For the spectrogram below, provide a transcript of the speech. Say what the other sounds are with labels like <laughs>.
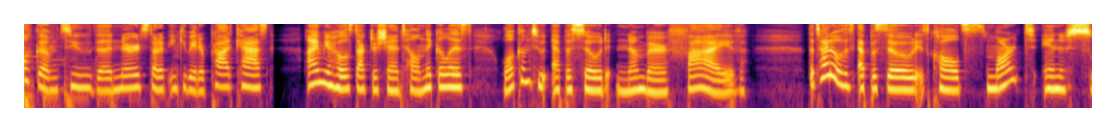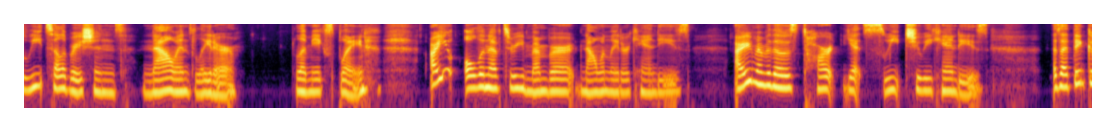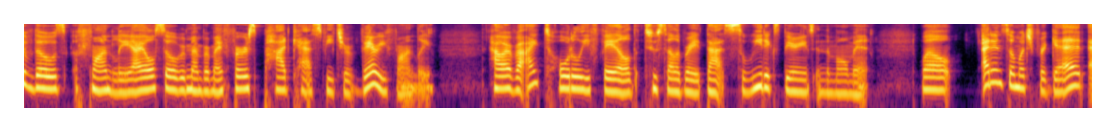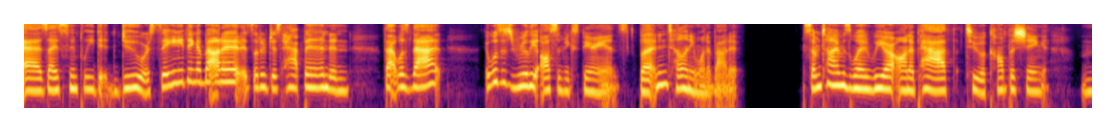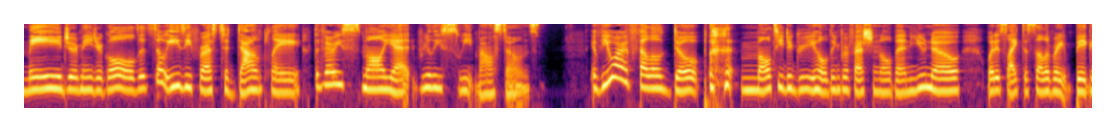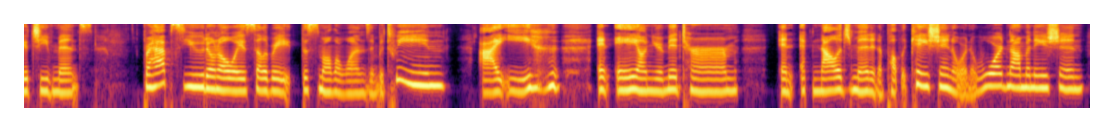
Welcome to the Nerd Startup Incubator podcast. I'm your host, Dr. Chantel Nicholas. Welcome to episode number five. The title of this episode is called Smart and Sweet Celebrations Now and Later. Let me explain. <laughs> Are you old enough to remember now and later candies? I remember those tart yet sweet, chewy candies. As I think of those fondly, I also remember my first podcast feature very fondly. However, I totally failed to celebrate that sweet experience in the moment. Well, I didn't so much forget as I simply didn't do or say anything about it. It sort of just happened and that was that. It was this really awesome experience, but I didn't tell anyone about it. Sometimes when we are on a path to accomplishing major, major goals, it's so easy for us to downplay the very small yet really sweet milestones. If you are a fellow dope, <laughs> multi degree holding professional, then you know what it's like to celebrate big achievements. Perhaps you don't always celebrate the smaller ones in between, i.e., <laughs> an A on your midterm, an acknowledgement in a publication or an award nomination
